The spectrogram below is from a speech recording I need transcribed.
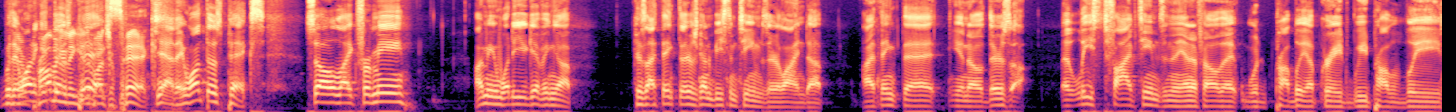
But they want to probably gonna get a bunch of picks. Yeah, they want those picks. So, like for me, I mean, what are you giving up? Because I think there's going to be some teams that are lined up. I think that you know there's a, at least five teams in the NFL that would probably upgrade. We'd probably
